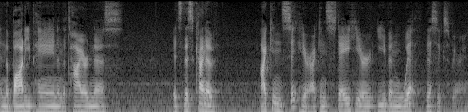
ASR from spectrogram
and the body pain and the tiredness. It's this kind of, I can sit here, I can stay here even with this experience.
